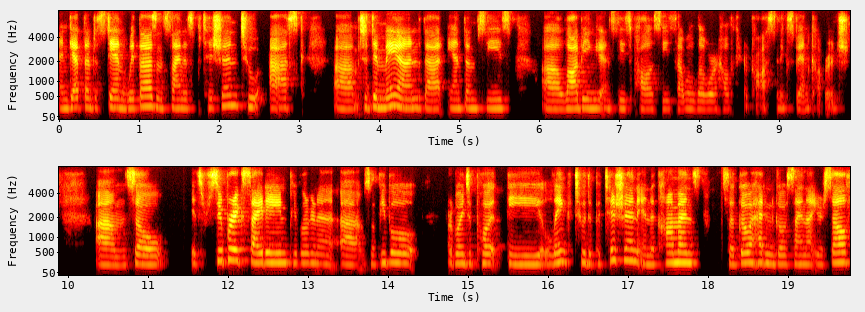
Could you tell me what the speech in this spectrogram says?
and get them to stand with us and sign this petition to ask, um, to demand that Anthem sees uh, lobbying against these policies that will lower healthcare costs and expand coverage. Um, so it's super exciting. People are gonna, uh, so people are going to put the link to the petition in the comments. So go ahead and go sign that yourself.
